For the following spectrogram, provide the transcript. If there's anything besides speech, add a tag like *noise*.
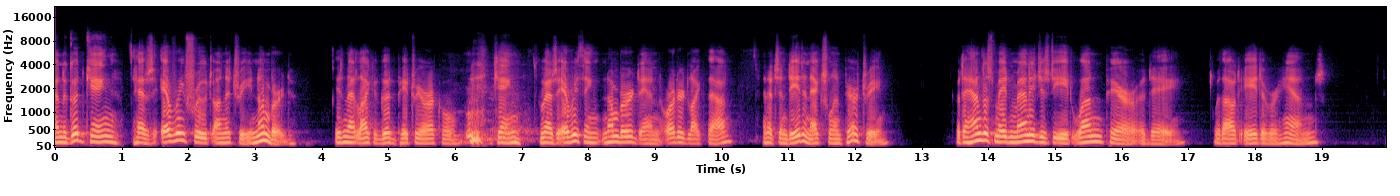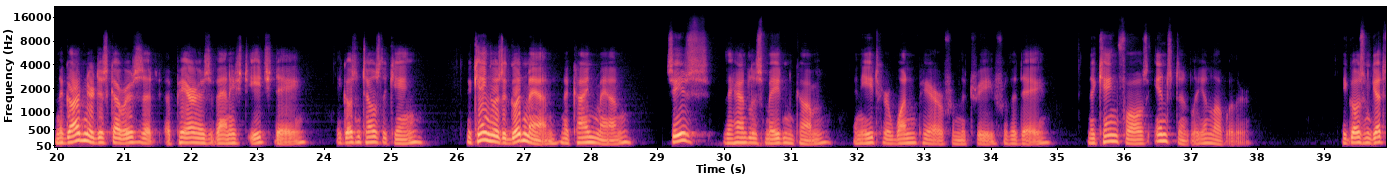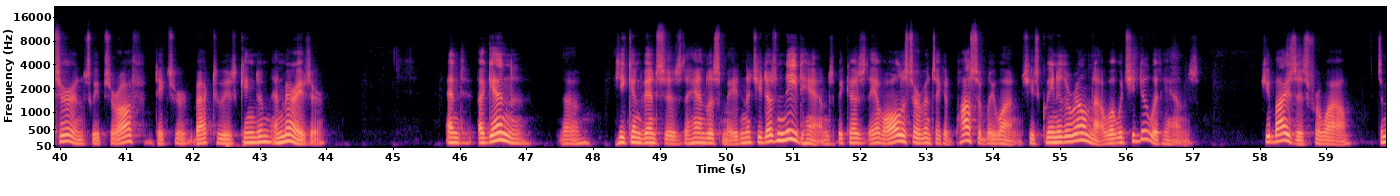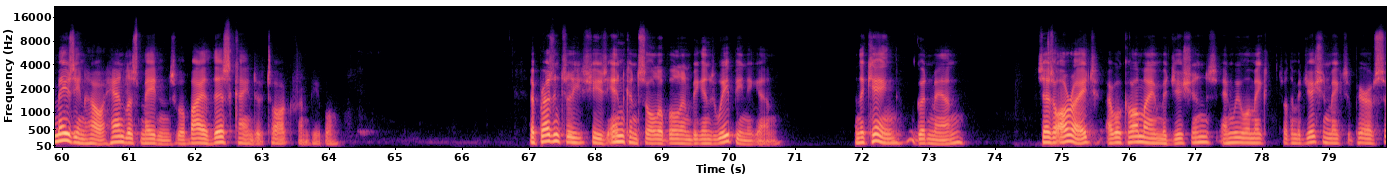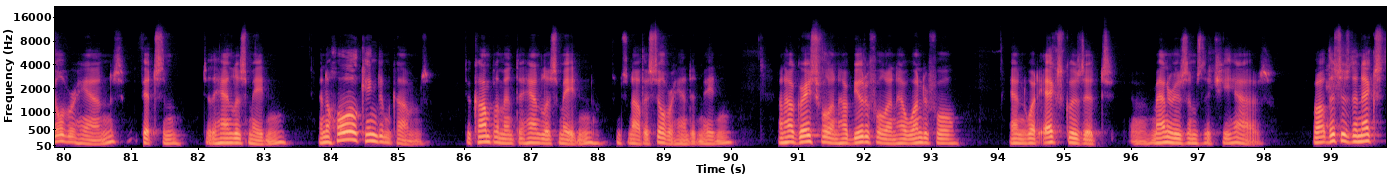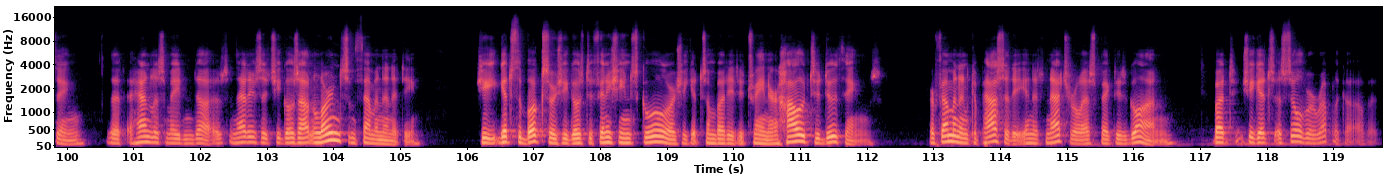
And the good king has every fruit on the tree numbered. Isn't that like a good patriarchal *laughs* king who has everything numbered and ordered like that? And it's indeed an excellent pear tree. But the handless maiden manages to eat one pear a day without aid of her hands. And the gardener discovers that a pear has vanished each day. He goes and tells the king. The king, who is a good man and a kind man, sees the handless maiden come and eat her one pear from the tree for the day. And the king falls instantly in love with her. He goes and gets her and sweeps her off, takes her back to his kingdom, and marries her. And again, uh, he convinces the handless maiden that she doesn't need hands because they have all the servants they could possibly want. She's queen of the realm now. What would she do with hands? She buys this for a while. It's amazing how handless maidens will buy this kind of talk from people. But presently she's inconsolable and begins weeping again. And the king, good man, says, All right, I will call my magicians and we will make. So the magician makes a pair of silver hands, fits them to the handless maiden, and the whole kingdom comes to compliment the handless maiden, since now the silver handed maiden, on how graceful and how beautiful and how wonderful and what exquisite uh, mannerisms that she has. Well, this is the next thing that a handless maiden does, and that is that she goes out and learns some femininity. She gets the books, or she goes to finishing school, or she gets somebody to train her how to do things. Her feminine capacity in its natural aspect is gone, but she gets a silver replica of it.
